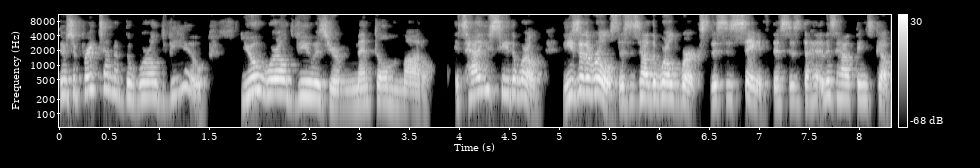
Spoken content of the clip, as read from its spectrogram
There's a breakdown of the worldview. Your worldview is your mental model. It's how you see the world. These are the rules. This is how the world works. This is safe. This is the this is how things go.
